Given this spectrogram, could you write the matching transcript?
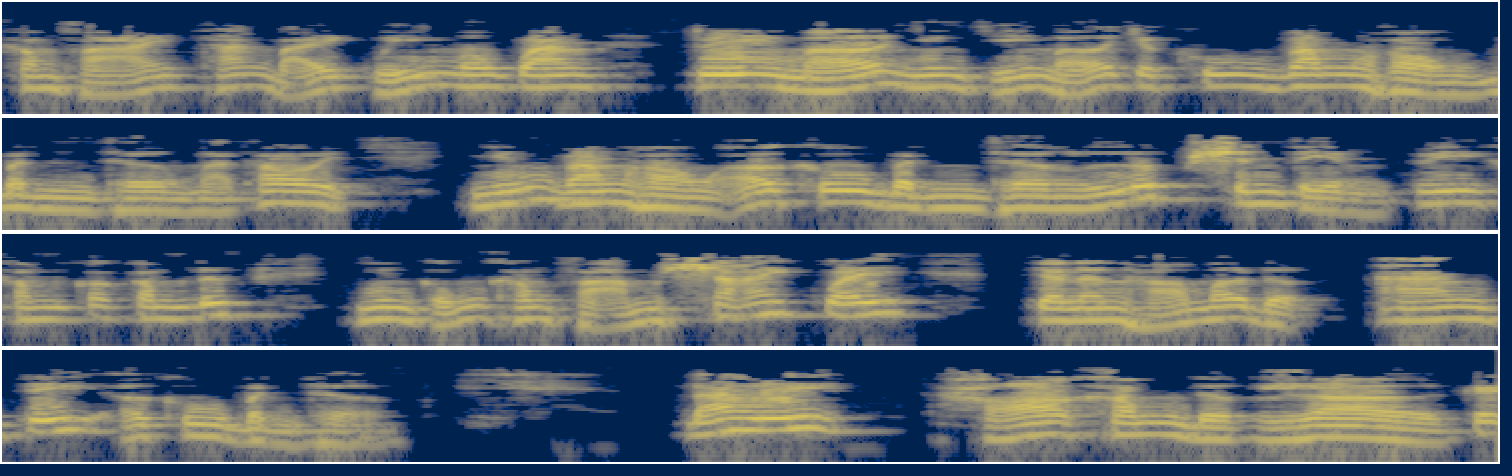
không phải tháng bảy quỷ môn quan, tuy mở nhưng chỉ mở cho khu vong hồn bình thường mà thôi những vong hồn ở khu bình thường lúc sinh tiền tuy không có công đức, nhưng cũng không phạm sái quấy, cho nên họ mới được an trí ở khu bình thường. Đáng lý, họ không được rời cái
